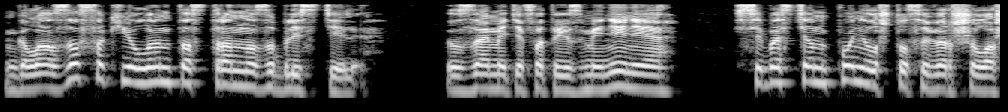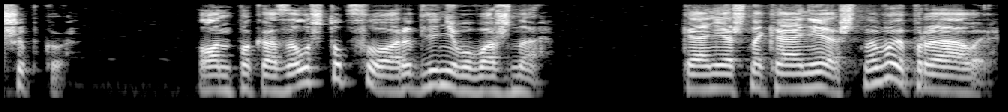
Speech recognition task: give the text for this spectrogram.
Глаза Сакьюлента странно заблестели. Заметив это изменение, Себастьян понял, что совершил ошибку. Он показал, что Цуары для него важна. «Конечно, конечно, вы правы.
